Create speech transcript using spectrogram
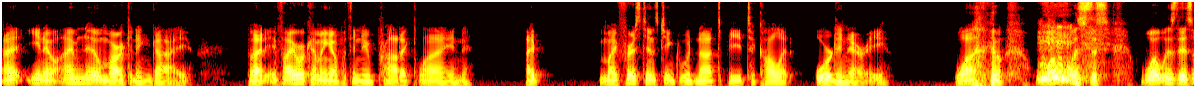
I, you know, I'm no marketing guy, but if I were coming up with a new product line, I, my first instinct would not be to call it ordinary. Why, what was this? What was this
